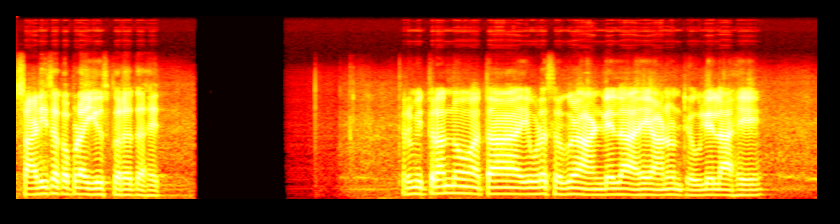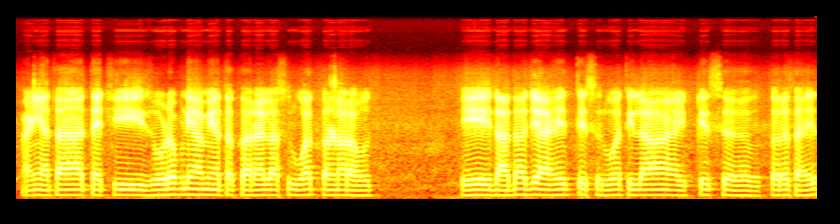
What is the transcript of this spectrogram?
साडीचा कपडा यूज करत आहेत. तर मित्रांनो आता एवढं सगळं आणलेलं आहे आणून ठेवलेलं आहे. आणि आता त्याची जोडपणी आम्ही आता करायला सुरुवात करणार आहोत. हे दादा जे आहेत ते सुरुवातीला एकटेच करत आहेत.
